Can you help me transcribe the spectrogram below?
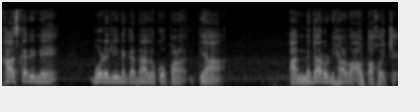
ખાસ કરીને બોડેલી નગરના લોકો પણ ત્યાં આ નજારો નિહાળવા આવતા હોય છે.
